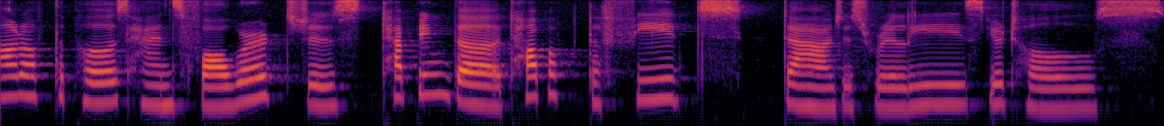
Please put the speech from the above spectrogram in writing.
Out of the pose, hands forward, just tapping the top of the feet down, just release your toes.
